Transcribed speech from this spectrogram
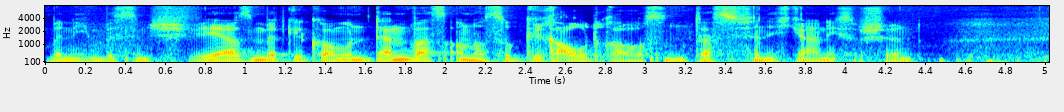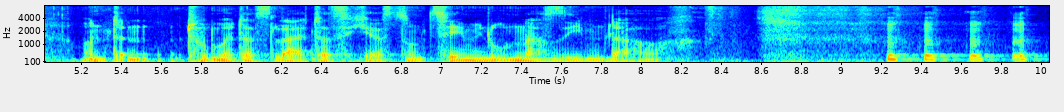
bin ich ein bisschen schwer aus dem Bett gekommen und dann war es auch noch so grau draußen. Das finde ich gar nicht so schön. Und dann tut mir das leid, dass ich erst um zehn Minuten nach sieben da war.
